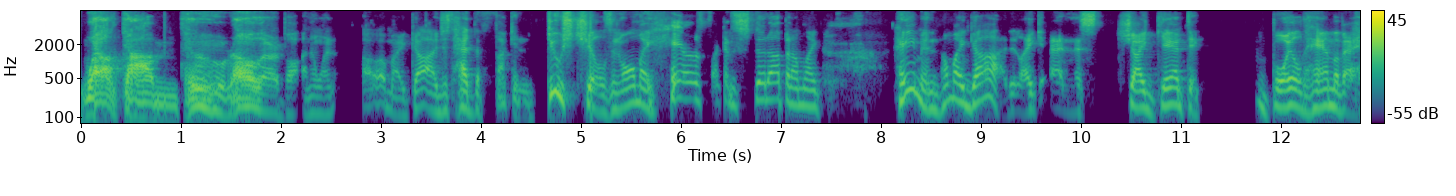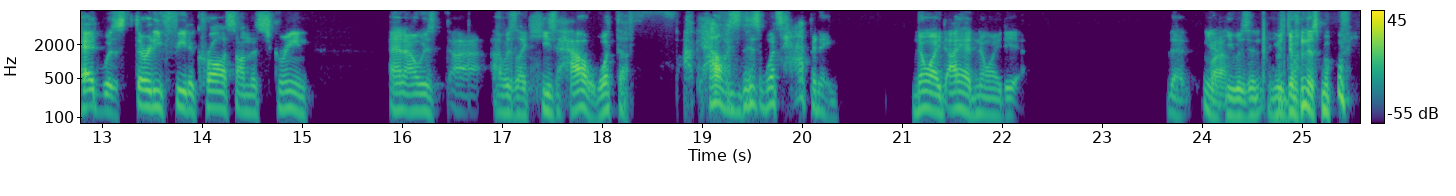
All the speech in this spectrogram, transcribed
welcome to rollerball and i went oh my god i just had the fucking douche chills and all my hair fucking stood up and i'm like Heyman, oh my God, like, and this gigantic boiled ham of a head was 30 feet across on the screen. And I was, uh, I was like, he's how? What the fuck? How is this? What's happening? No, I, I had no idea that you wow. know he was in, he was doing this movie,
